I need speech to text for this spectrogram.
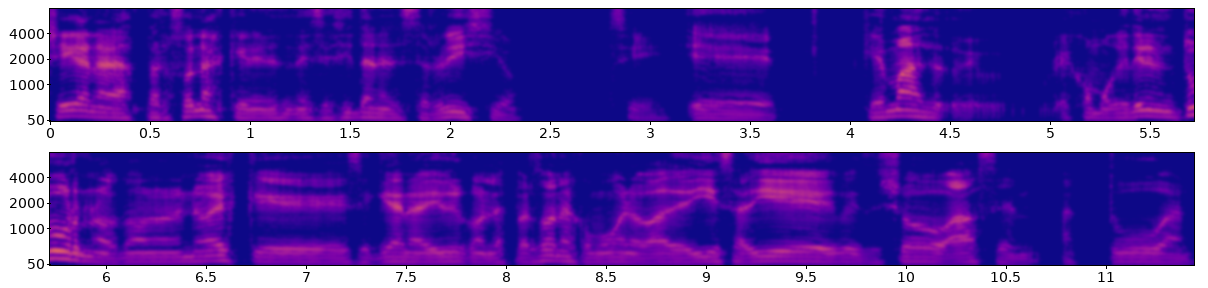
llegan a las personas que necesitan el servicio. Sí. eh, que más es como que tienen turnos, no, no, no es que se quedan a vivir con las personas, como bueno, va de 10 a 10, qué sé yo, hacen, actúan.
